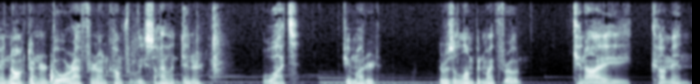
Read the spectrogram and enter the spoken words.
I knocked on her door after an uncomfortably silent dinner. What? She muttered. There was a lump in my throat. Can I come in?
